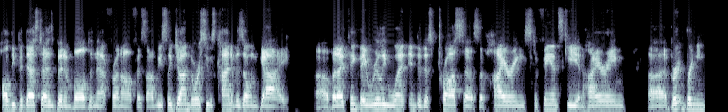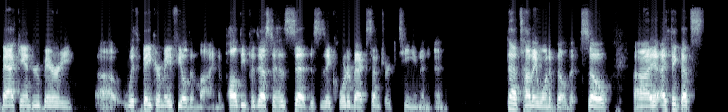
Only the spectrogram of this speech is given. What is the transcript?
Paul DePodesta has been involved in that front office. Obviously, John Dorsey was kind of his own guy Uh, but I think they really went into this process of hiring Stefanski and hiring, uh, br- bringing back Andrew Berry uh, with Baker Mayfield in mind. And Paul DePodesta has said this is a quarterback centric team, and, and, that's how they want to build it. So uh, I, I think that's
